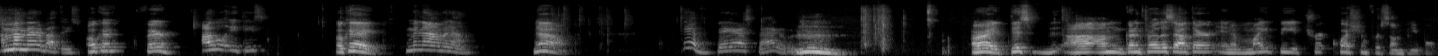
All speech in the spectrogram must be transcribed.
I'm not mad about these. Okay. Fair. I will eat these. Okay. Mana mana. Now. A big ass bag of them. mm. All right. This uh, I'm going to throw this out there, and it might be a trick question for some people.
